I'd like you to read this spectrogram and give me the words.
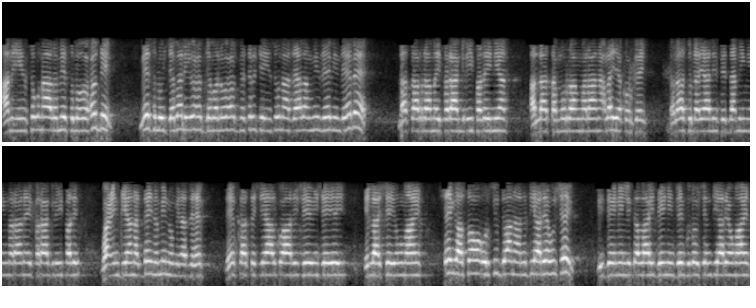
an insugnaado mithlu uxudin mithlu jabali uxud jabal uxud mitlja insugnaad hadan min dehebin dehebe lasara may faragili fadayniyan alla tamurang maraan calaya korkay salaatu layaalin sidamin ing maraanay faragili fadi wa cindi an agdayna minhu min adeheb deebkaasa shay halku aadi shayin shayey ilaa shay maay shaygaas oo ursido an ana diyaariyahu shay. Lidaynin ligalahi daynin dayn kudoshan diyaariyahu maayn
